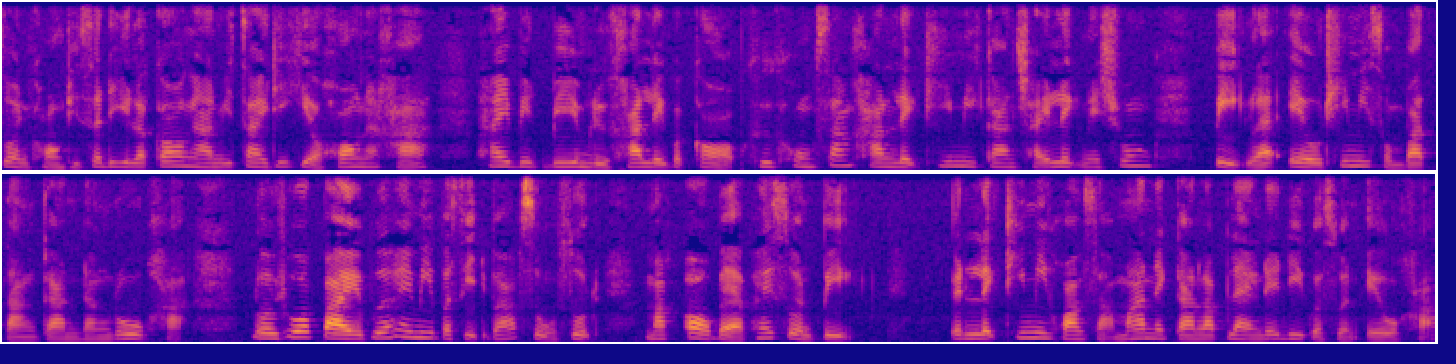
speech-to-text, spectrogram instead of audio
ส่วนของทฤษฎีและก็งานวิจัยที่เกี่ยวข้องนะคะไฮบริดบีมหรือคานเหล็กประกอบ คือโครงสร้างคานเหล็กที่มีการใช้เหล็กในช่วงปีกและเอวที่มีสมบัติต่างกันดังรูปค่ะ โดยทั่วไปเพื่อให้มีประสิทธิภาพสูงสุด มักออกแบบให้ส่วนปีก เป็นเหล็กที่มีความสามารถในการรับแรงได้ดีกว่าส่วนเอวค่ะ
